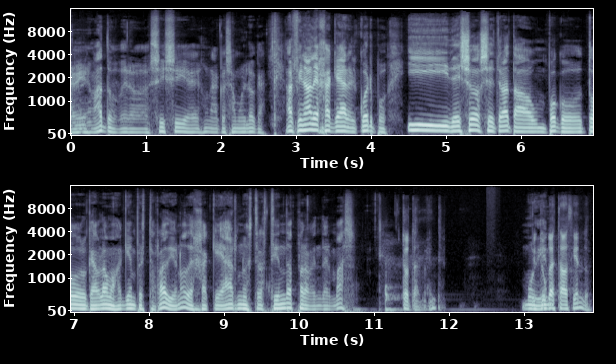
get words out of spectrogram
anonimato, pero sí, sí, es una cosa muy loca. Al final es hackear el cuerpo. Y de eso se trata un poco todo lo que hablamos aquí en Presta Radio, ¿no? De hackear nuestras tiendas para vender más. Totalmente. Muy ¿Y tú bien. qué has estado haciendo?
